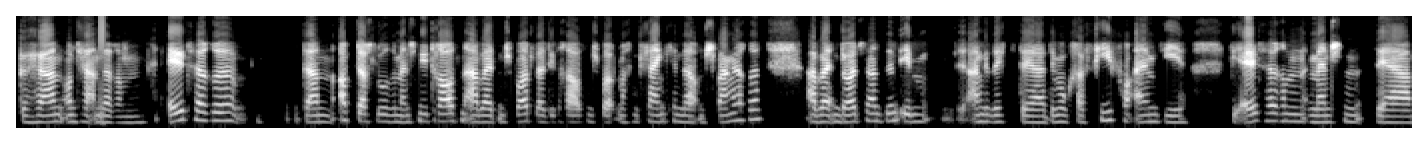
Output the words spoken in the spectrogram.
gehören unter anderem Ältere, dann obdachlose Menschen, die draußen arbeiten, Sportler, die draußen Sport machen, Kleinkinder und Schwangere. Aber in Deutschland sind eben angesichts der Demografie vor allem die, die älteren Menschen sehr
